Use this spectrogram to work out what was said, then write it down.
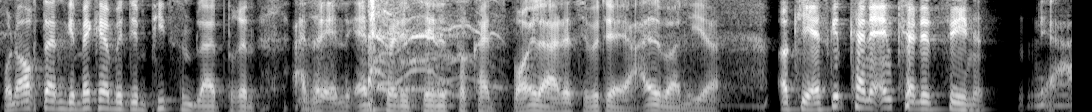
Und auch dein Gemecker mit dem Piepsen bleibt drin. Also Endcredit-Szene ist doch kein Spoiler, das wird ja ja albern hier. Okay, es gibt keine Endcredit-Szene. Ja,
